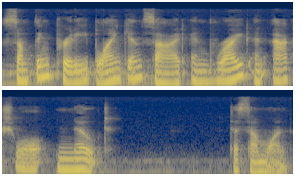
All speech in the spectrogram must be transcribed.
something pretty, blank inside, and write an actual note to someone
